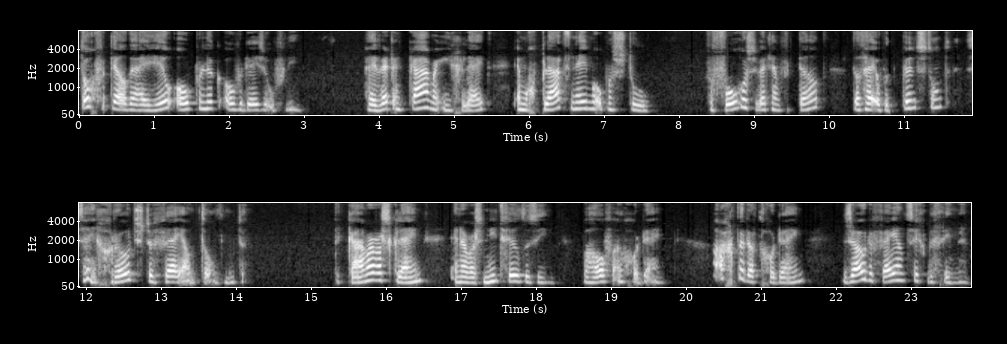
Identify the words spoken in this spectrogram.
Toch vertelde hij heel openlijk over deze oefening. Hij werd een kamer ingeleid en mocht plaatsnemen op een stoel. Vervolgens werd hem verteld dat hij op het punt stond zijn grootste vijand te ontmoeten. De kamer was klein en er was niet veel te zien, behalve een gordijn. Achter dat gordijn zou de vijand zich bevinden.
